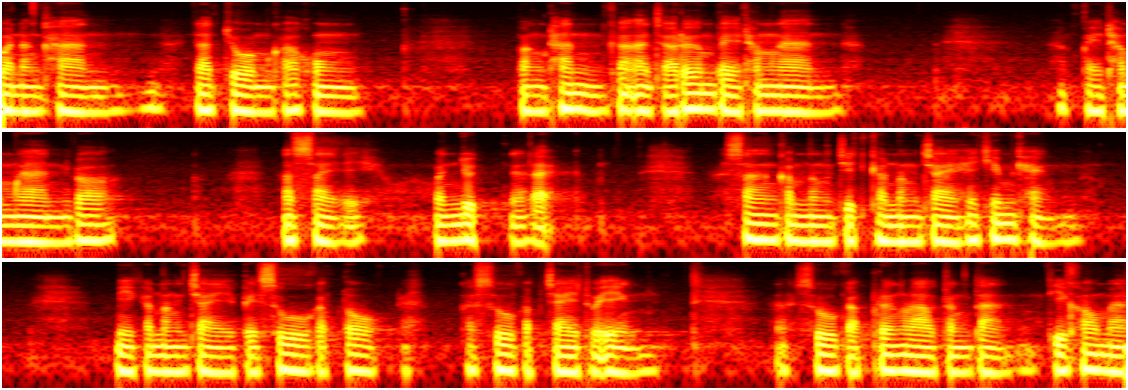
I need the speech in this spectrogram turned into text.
วันอังคารญาติโยมก็คงบางท่านก็อาจจะเริ่มไปทำงาน ไปทำงานก็อาศัยวันหยุดนี่แหละ สร้างกำลังจิตกำลังใจให้เข้มแข็ง มีกำลังใจไปสู้กับโลกนะก็สู้กับใจตัวเอง สู้กับเรื่องราวต่างๆที่เข้ามา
